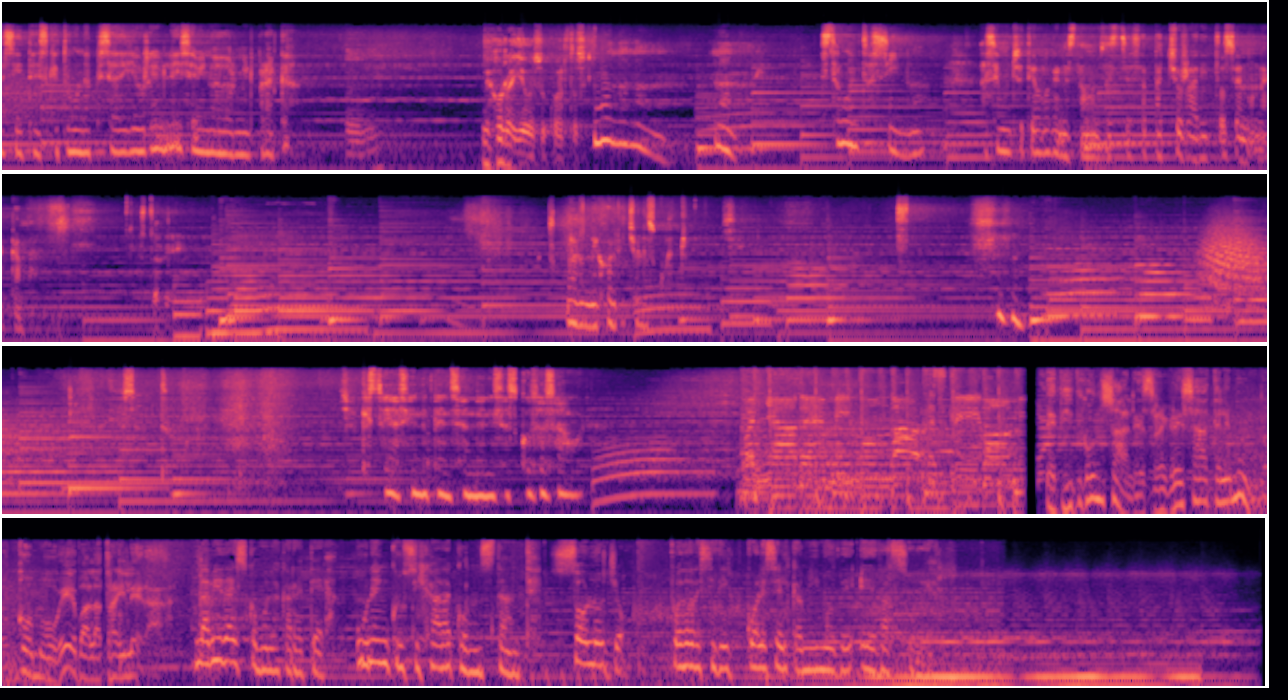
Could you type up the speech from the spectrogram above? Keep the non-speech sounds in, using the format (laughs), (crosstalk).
Pobrecita, es que tuvo una pesadilla horrible y se vino a dormir para acá. Mejor la llevo a su cuarto, ¿sí? No, no, no. No, amor. Está bonito así, ¿no? Hace mucho tiempo que no estamos estés apachurraditos en una cama. Está bien. Bueno, mejor dicho, los cuatro. Dios (laughs) estoy haciendo pensando en esas cosas ahora? Edith González regresa a Telemundo como Eva la trailera. La vida es como la carretera, una encrucijada constante. Solo yo puedo decidir cuál es el camino de Eva Soler.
